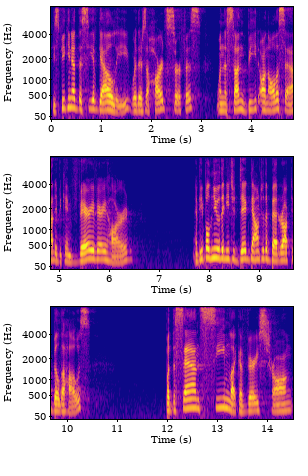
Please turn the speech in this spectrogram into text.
He's speaking at the Sea of Galilee, where there's a hard surface when the sun beat on all the sand, it became very, very hard. And people knew they need to dig down to the bedrock to build a house. But the sand seemed like a very strong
